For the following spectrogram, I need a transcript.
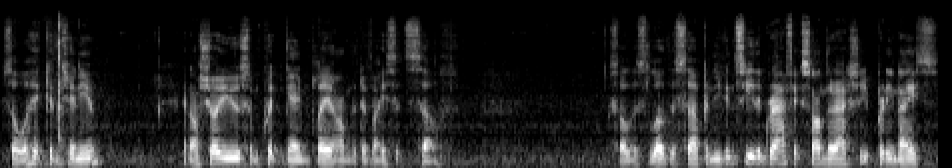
So we'll hit continue, and I'll show you some quick gameplay on the device itself. So let's load this up, and you can see the graphics on there actually pretty nice.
